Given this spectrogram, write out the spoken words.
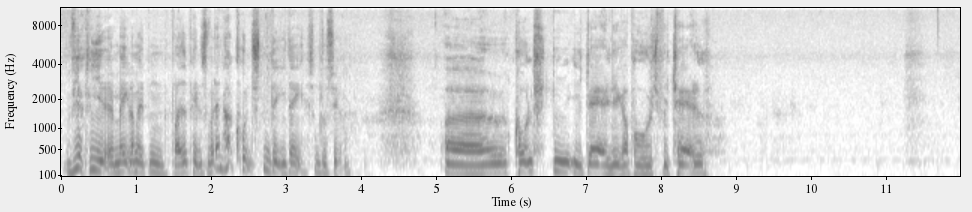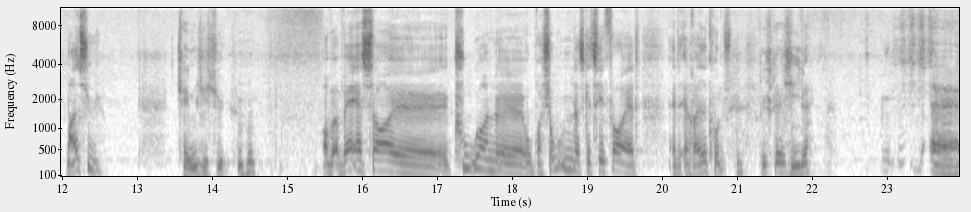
virkelig øh, maler med den brede pensel, hvordan har kunsten det i dag, som du ser det? Øh, kunsten i dag ligger på hospitalet. Meget syg? Temmelig syg. Mm-hmm. Og hvad er så øh, kuren, øh, operationen, der skal til for at, at, at redde kunsten? Det skal jeg sige dig. Æh,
